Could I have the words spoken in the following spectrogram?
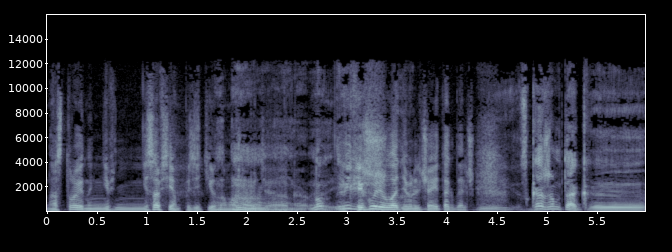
настроены не, не совсем позитивно, может быть, э, ну, и видишь, к фигуре Владимира Ильича и так дальше. Скажем так, э,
